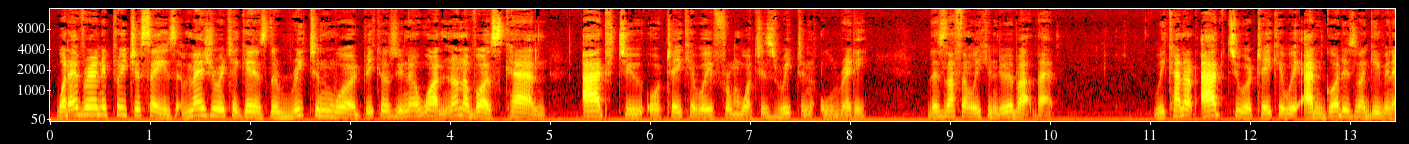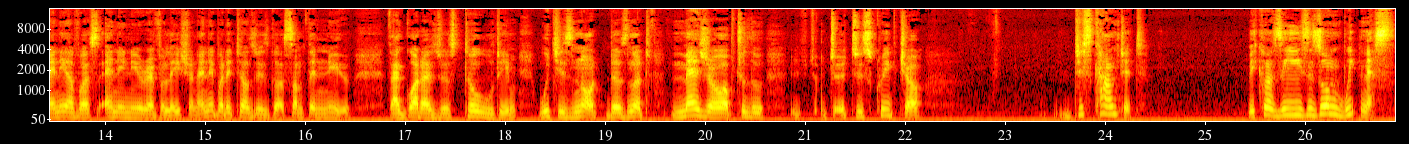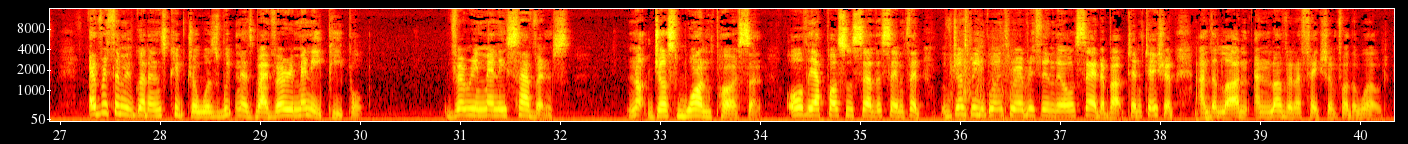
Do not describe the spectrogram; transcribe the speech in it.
Whatever any preacher says, measure it against the written word because you know what? None of us can add to or take away from what is written already. There's nothing we can do about that. We cannot add to or take away, and God is not giving any of us any new revelation. Anybody tells you he's got something new that God has just told him, which is not does not measure up to the to, to Scripture, discount it, because he is his own witness everything we've got in scripture was witnessed by very many people, very many servants, not just one person. All the apostles said the same thing. We've just been going through everything they all said about temptation and the love and love and affection for the world.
